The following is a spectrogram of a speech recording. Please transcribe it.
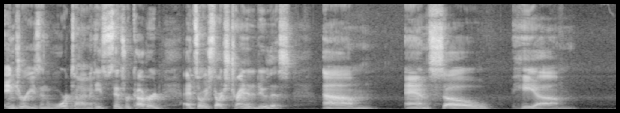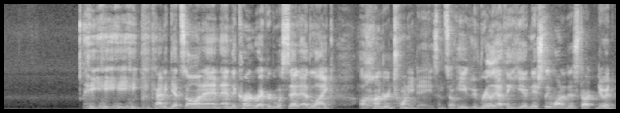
injuries in wartime, Yeah. and he's since recovered. And so he starts training to do this. Um, and so he um, he he he, he, he kind of gets on, and and the current record was set at like 120 days. And so he really, I think he initially wanted to start do it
